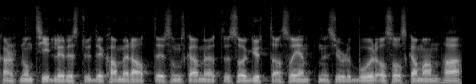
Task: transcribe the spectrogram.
kanskje noen tidligere studiekamerater som skal møtes, og guttas og jentenes julebord, og så skal man ha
